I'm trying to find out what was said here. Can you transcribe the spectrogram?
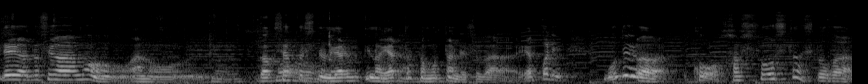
で私はもうあの学者としてのやるべきのはやったと思ったんですがやっぱりモデルはこう発想した人が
